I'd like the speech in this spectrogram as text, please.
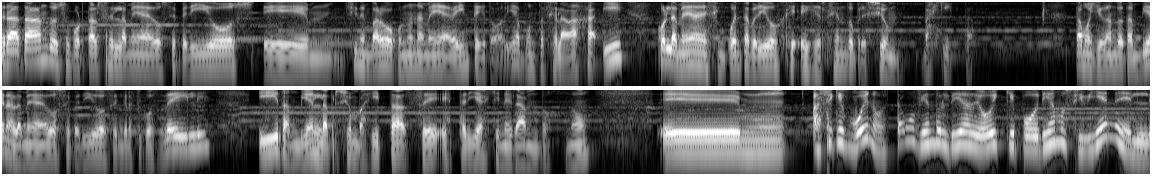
tratando de soportarse en la media de 12 periodos, em, sin embargo con una media de 20 que todavía apunta hacia la baja y con la media de 50 periodos ejerciendo presión bajista. Estamos llegando también a la media de 12 periodos en gráficos daily y también la presión bajista se estaría generando, ¿no? Em, así que bueno, estamos viendo el día de hoy que podríamos, si bien el,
